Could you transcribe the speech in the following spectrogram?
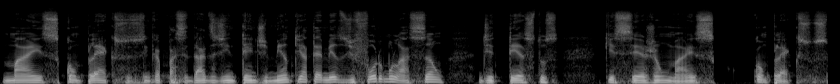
mais complexos, incapacidades de entendimento e até mesmo de formulação de textos que sejam mais complexos.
